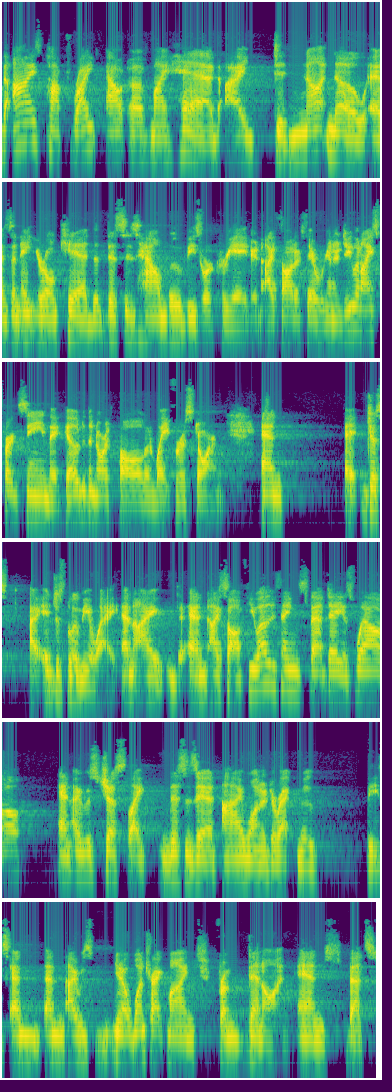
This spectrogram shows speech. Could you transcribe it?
the eyes popped right out of my head. I did not know as an eight year old kid that this is how movies were created. I thought if they were going to do an iceberg scene, they'd go to the North Pole and wait for a storm. And it just it just blew me away. And I and I saw a few other things that day as well. And I was just like, this is it. I want to direct movies. And and I was, you know, one track mind from then on. And that's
